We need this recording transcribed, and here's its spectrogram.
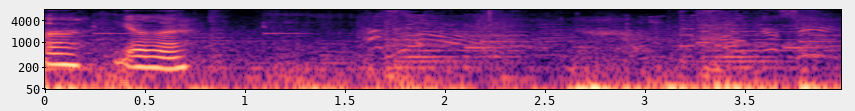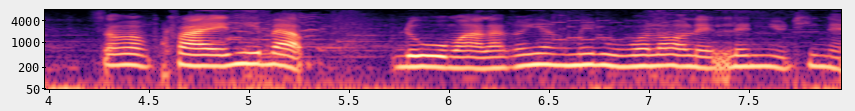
อะ ยังไงสำหรับใครที่แบบดูมาแล้วก็ยังไม่รู้ว่าล้อเล่นเล่นอยู่ที่ไหน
